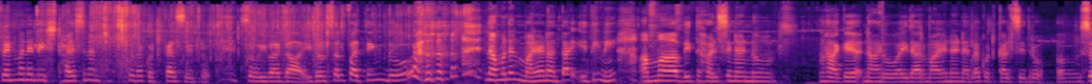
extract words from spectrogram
ಫ್ರೆಂಡ್ ಮನೇಲಿ ಇಷ್ಟು ಹಳಸಿನ ಚಿಪ್ಸ್ ಕೂಡ ಕೊಟ್ಟು ಕಳಿಸಿದ್ರು. ಸೊ ಇವಾಗ ಇದ್ರಲ್ಲಿ ಸ್ವಲ್ಪ ತಿಂದು ನಮ್ಮನೇಲಿ ಮಾಡೋಣ ಅಂತ ಇದ್ದೀನಿ ಅಮ್ಮ ವಿತ್ ಹಲಸಿನ ಹಣ್ಣು ಹಾಗೆ ನಾನು ಐದಾರು ಮಾವಿನ ಹಣ್ಣೆಲ್ಲ ಕೊಟ್ಟು ಕಳಿಸಿದ್ರು ಸೊ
